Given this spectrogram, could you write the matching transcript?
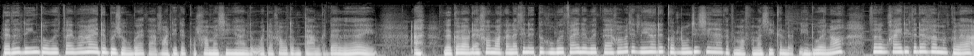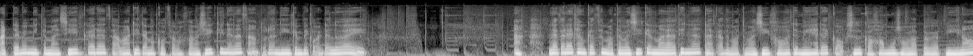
แต่ถ้าลิงก์ตัวเว็บไซต์ไว้ให้ท่านผู้ชมก็สามารถที่จะกดเข้ามาใช้งานหรือว่าจะเข้ามาทำตามกันได้เลย อะแล้วก็เราได้เข้ามากันแล้วที่ในตัวของเว็บไซต์ในเว็บไซต์เขาก็จะมีให้เราได้กดลงที่ชื่อในกับสมัครสมาชิกกันแบบนี้ด้วยเนาะสำหรับใครที่ก็ได้เข้ามากันแล้วอาจจะไม่มีสมาชิกก็ได้สามารถที่จะมากดสมัครสมาชิกที่ในหน้าต่างตัวนี้กันไปก่อนได้เลย อะแล้วก็ได้ทำการสมัครสมาชิกกันมาแล้วที่หน้าต่างการสมัครสมาชิกเขาจะมีให้ได้กรอกชื่อกรอกข้อมูลของเราไปแบบนี้เนาะ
